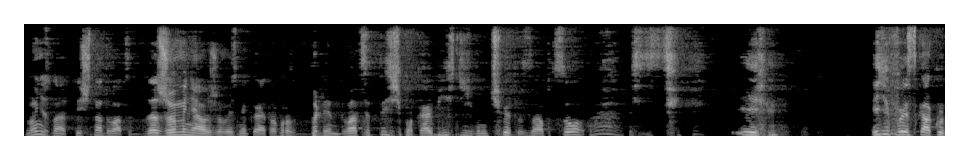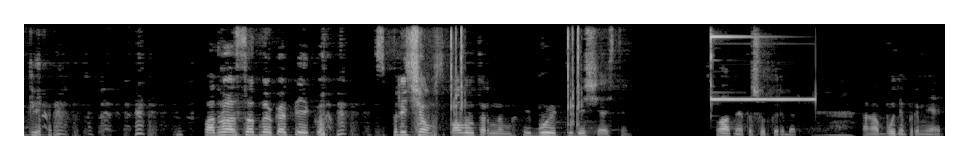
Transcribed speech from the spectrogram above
Ну, не знаю, тысяч на 20. Даже у меня уже возникает вопрос, блин, 20 тысяч, пока объяснишь, блин, что это за опцион? И, иди ФСК купи по 21 копейку с плечом, с полуторным, и будет тебе счастье. Ладно, это шутка, ребят. А, будем применять.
